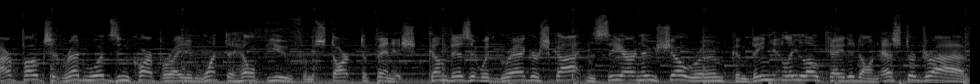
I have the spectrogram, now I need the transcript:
Our folks at Redwoods Incorporated want to help you from start to finish. Come visit with Greg or Scott and see our new showroom conveniently located on Esther Drive,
